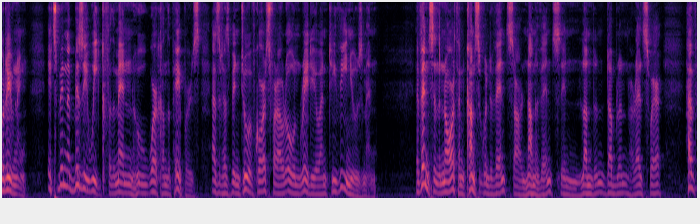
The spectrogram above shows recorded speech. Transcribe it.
Good evening. It's been a busy week for the men who work on the papers, as it has been too, of course, for our own radio and TV newsmen. Events in the north and consequent events, or non events, in London, Dublin, or elsewhere, have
